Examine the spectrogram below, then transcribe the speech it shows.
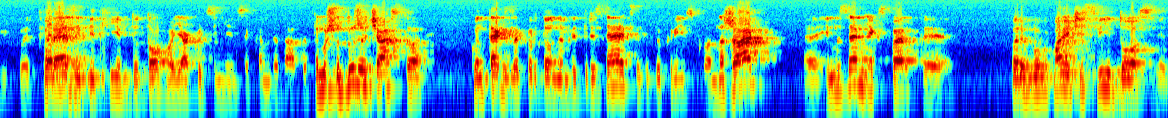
якби, тверезий підхід до того, як оцінюються кандидати. Тому що дуже часто контекст за кордоном відрізняється від українського. На жаль, е, іноземні експерти, маючи свій досвід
